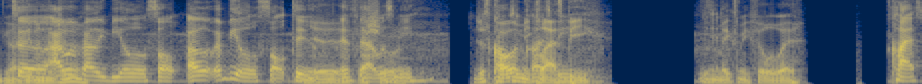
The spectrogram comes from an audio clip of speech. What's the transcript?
You gotta so I would probably be a little salt. I would, I'd be a little salt too Yeah, if that was me. Just calling me class class B. B. This Yeah. makes me feel away. Class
